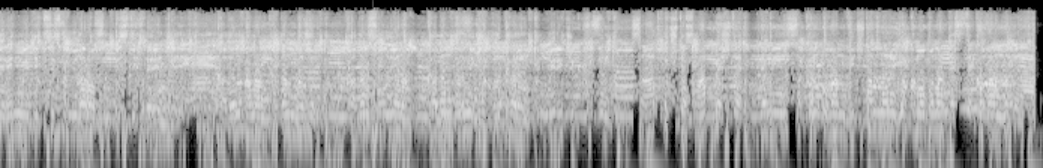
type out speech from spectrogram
Derin ve dipsiz kuyular olsun pisliklerin yeri. Kadın anam kadın bacım Kadın sol yanım Kadındır nikahlı karın. Biricik kızın Saat üçte saat beşte. Demeyin sakın ulan vicdanları yok mu buna destek olanların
